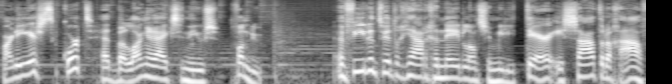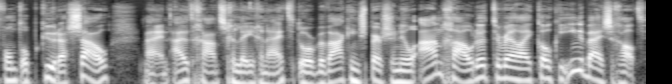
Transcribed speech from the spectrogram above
Maar nu eerst kort het belangrijkste nieuws van nu. Een 24-jarige Nederlandse militair is zaterdagavond op Curaçao bij een uitgaansgelegenheid door bewakingspersoneel aangehouden terwijl hij cocaïne bij zich had.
